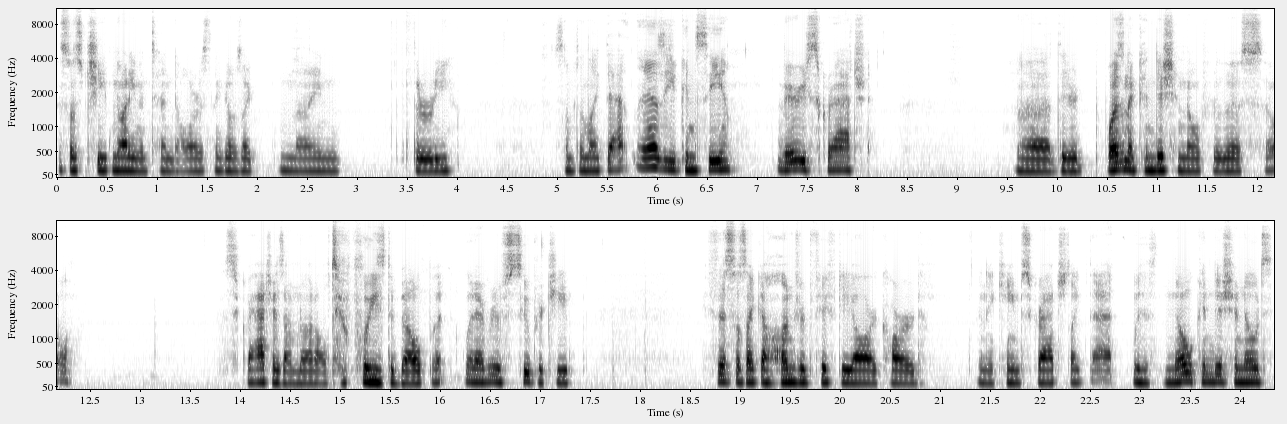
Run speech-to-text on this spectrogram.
This was cheap, not even $10. I think it was like nine thirty, something like that. As you can see, very scratched. Uh, there wasn't a condition note for this, so scratches I'm not all too pleased about, but whatever, super cheap. If this was like a $150 card and it came scratched like that with no condition notes,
